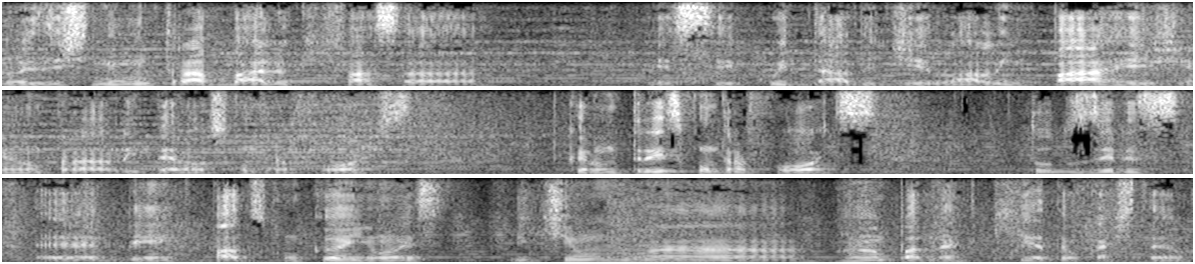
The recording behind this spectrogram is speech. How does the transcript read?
Não existe nenhum trabalho que faça esse cuidado de ir lá limpar a região para liberar os contrafortes. Porque eram três contrafortes, todos eles é, bem equipados com canhões e tinha uma rampa, né, que ia até o castelo.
